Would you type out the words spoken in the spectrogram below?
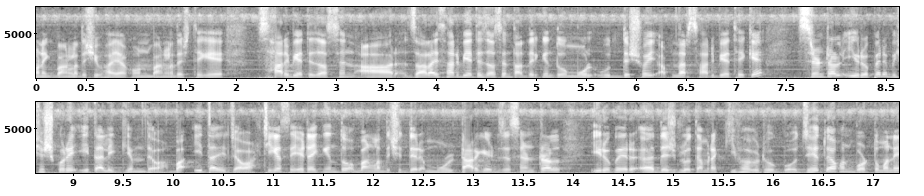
অনেক বাংলাদেশি ভাই এখন বাংলাদেশ থেকে সার্বিয়াতে যাচ্ছেন, আর যারাই সার্বিয়াতে যাচ্ছেন, তাদের কিন্তু মূল উদ্দেশ্যই আপনার সার্বিয়া থেকে সেন্ট্রাল ইউরোপের, বিশেষ করে ইতালি গেম দেওয়া বা ইতালি যাওয়া, ঠিক আছে? এটাই কিন্তু বাংলাদেশিদের মূল টার্গেট যে সেন্ট্রাল ইউরোপের দেশগুলোতে আমরা কীভাবে ঢুকবো। যেহেতু এখন বর্তমানে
